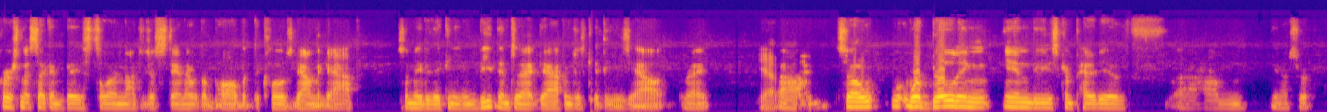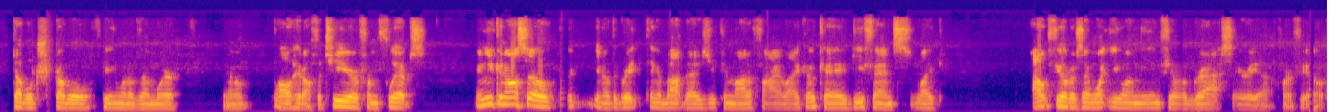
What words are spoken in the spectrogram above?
person at second base to learn not to just stand there with the ball, but to close down the gap. So maybe they can even beat them to that gap and just get the easy out, right? Yeah. Um, so we're building in these competitive um, you know, sort of double trouble being one of them where, you know, ball hit off the tee or from flips. And you can also, you know, the great thing about that is you can modify like, okay, defense, like outfielders, I want you on the infield grass area for a field.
